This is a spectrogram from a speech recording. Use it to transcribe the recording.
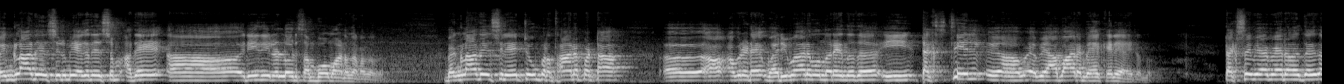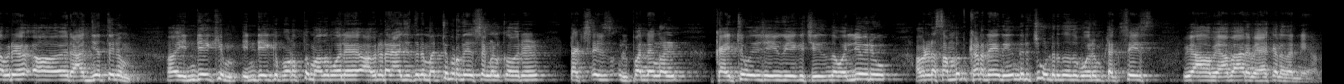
ബംഗ്ലാദേശിലും ഏകദേശം അതേ രീതിയിലുള്ള ഒരു സംഭവമാണ് നടന്നത്. ബംഗ്ലാദേശിൽ ഏറ്റവും പ്രധാനപ്പെട്ട അവരുടെ വരുമാനം എന്ന് പറയുന്നത് ഈ ടെക്സ്റ്റൈൽ വ്യാപാര മേഖലയായിരുന്നു. ടെക്സ്റ്റൈൽ വ്യാപാരം അവർ രാജ്യത്തിനും ഇന്ത്യക്കും ഇന്ത്യയ്ക്ക് പുറത്തും അതുപോലെ അവരുടെ രാജ്യത്തിനും മറ്റു പ്രദേശങ്ങൾക്കും അവർ ടെക്സ്റ്റൈൽസ് ഉൽപ്പന്നങ്ങൾ കയറ്റുമതി ചെയ്യുകയൊക്കെ ചെയ്യുന്ന വലിയൊരു അവരുടെ സമ്പദ്ഘടനയെ നിയന്ത്രിച്ചു കൊണ്ടിരുന്നത് പോലും ടെക്സ്റ്റൈൽസ് വ്യാ- വ്യാപാര മേഖല തന്നെയാണ്.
